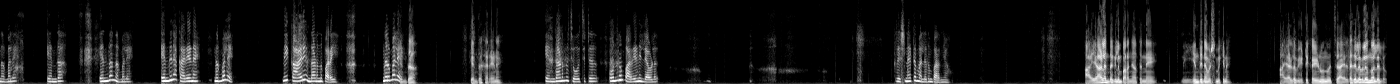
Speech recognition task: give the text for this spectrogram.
നിർമ്മലേ എന്താ? എന്താ നിർമ്മലേ? എന്തിനാ കരയണേ? നിർമ്മലേ നീ കാര്യം എന്താണെന്ന് പറയേ. നിർമ്മലേ എന്താ? എന്താ കരയണേ? എന്താണെന്ന് ചോദിച്ചിട്ട് ഒന്നും പറയണില്ല അവൾ. കൃഷ്ണേട്ടൻ വല്ലതും പറഞ്ഞോ? അയാൾ എന്തെങ്കിലും പറഞ്ഞാൽ തന്നെ നീ എന്തിനാ വിഷമിക്കണേ? അയാളുടെ വീട്ടിൽ കഴിയണമെന്ന് വെച്ചാൽ അയാളുടെ ചെലവിലൊന്നും അല്ലല്ലോ.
